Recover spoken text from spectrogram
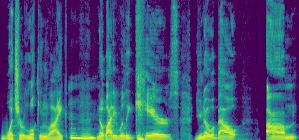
what you're looking like. Nobody really cares, you know, about um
